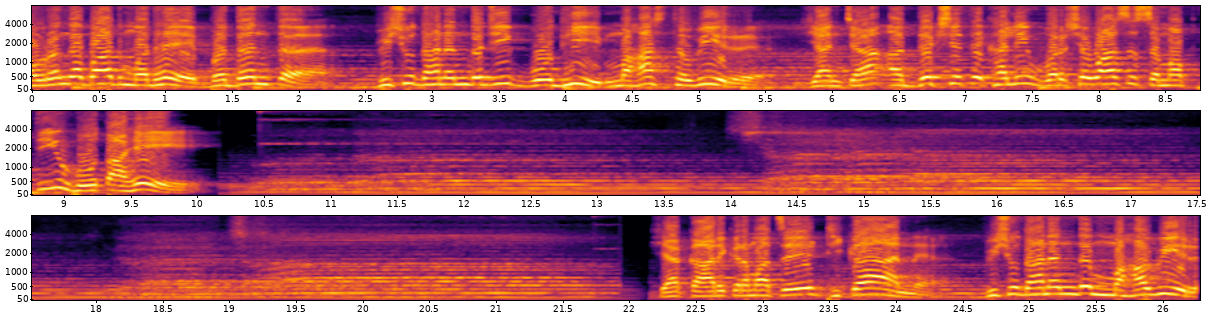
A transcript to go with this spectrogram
औरंगाबादमध्ये बदंत विशुधानंदजी बोधी महास्थवीर यांच्या अध्यक्षतेखाली वर्षवास समाप्ती होत आहे. या कार्यक्रमाचे ठिकाण विशुद्धानंद महावीर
